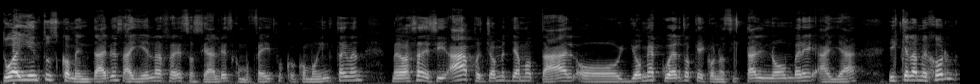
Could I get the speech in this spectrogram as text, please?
tú ahí en tus comentarios, ahí en las redes sociales como Facebook o como Instagram, me vas a decir, ah, pues yo me llamo tal o yo me acuerdo que conocí tal nombre allá y que a lo mejor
